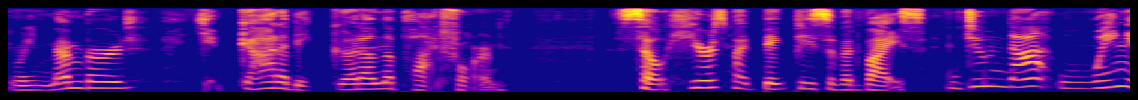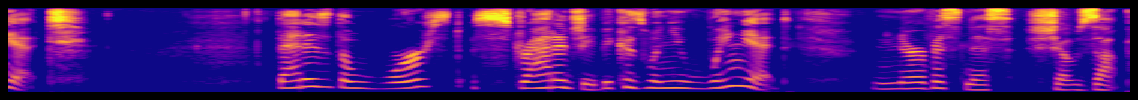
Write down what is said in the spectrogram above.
remembered, you gotta be good on the platform. So here's my big piece of advice do not wing it. That is the worst strategy because when you wing it, nervousness shows up.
